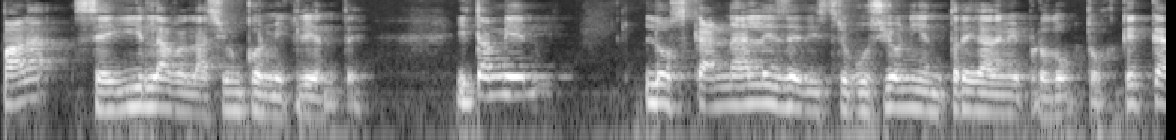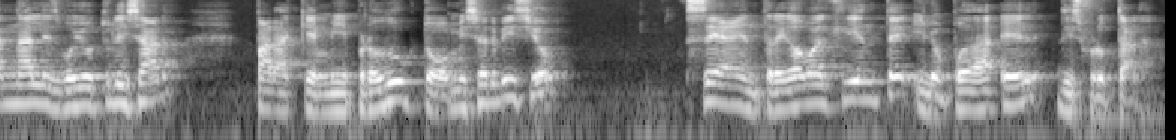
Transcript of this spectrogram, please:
para seguir la relación con mi cliente? Y también los canales de distribución y entrega de mi producto. ¿Qué canales voy a utilizar para que mi producto o mi servicio sea entregado al cliente y lo pueda él disfrutar.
